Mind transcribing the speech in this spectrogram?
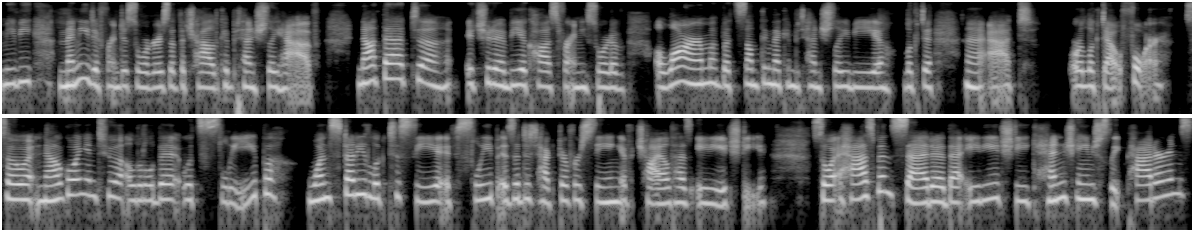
maybe many different disorders that the child could potentially have. Not that uh, it should be a cause for any sort of alarm, but something that can potentially be looked at or looked out for. So, now going into a little bit with sleep. One study looked to see if sleep is a detector for seeing if a child has ADHD. So, it has been said that ADHD can change sleep patterns,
